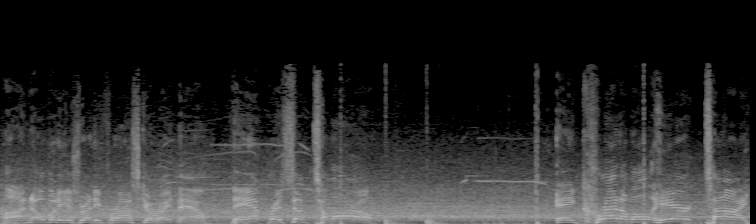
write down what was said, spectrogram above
Uh, nobody is ready for Asuka right now. The Empress of Tomorrow. Incredible here tonight.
